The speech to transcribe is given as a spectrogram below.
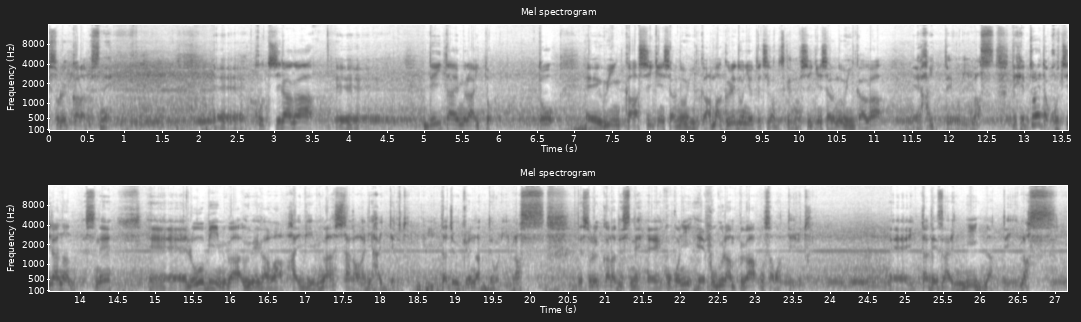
それからですねこちらが、え、デイタイムライト。と、え、ウインカーシーケンシャルのウインカー、まあ、グレードによって違うんですけどもシーケンシャルのウインカーが、入っております。でヘッドライトはこちらなんですね、え、ロービームが上側ハイビームが下側に入っているといった状況になっております。でそれからですね、え、ここに、フォグランプが収まっていると、いったデザインになっています。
